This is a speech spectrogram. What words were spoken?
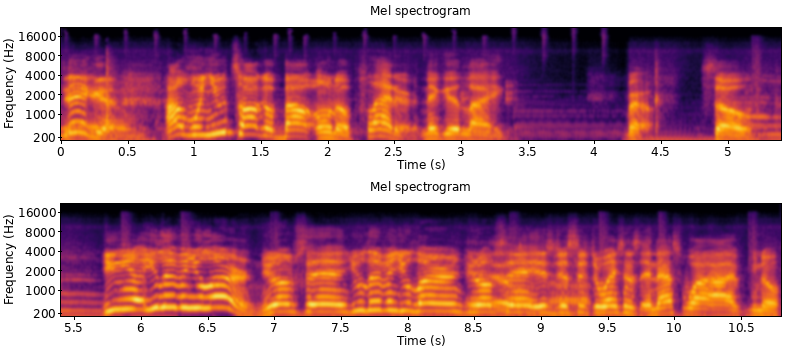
God Nigga, damn. I, when you talk about on a platter, nigga, like, bro. So, you, you know, you live and you learn. You know what I'm saying? You live and you learn. You know what I'm saying? It's just situations, and that's why I, you know,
